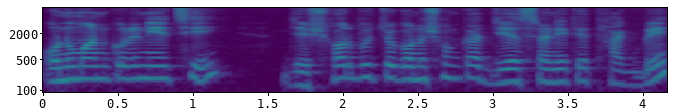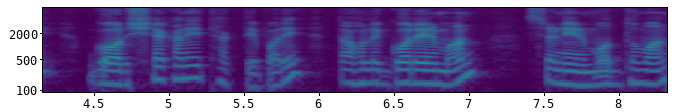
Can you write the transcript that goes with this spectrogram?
অনুমান করে নিয়েছি যে সর্বোচ্চ গণসংখ্যা যে শ্রেণীতে থাকবে, গড় সেখানেই থাকতে পারে। তাহলে গড়ের মান, শ্রেণির মধ্যমান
